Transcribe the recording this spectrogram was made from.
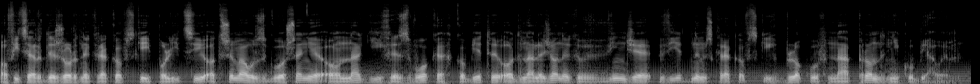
Oficer dyżurny krakowskiej policji otrzymał zgłoszenie o nagich zwłokach kobiety odnalezionych w windzie w jednym z krakowskich bloków na Prądniku Białym.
